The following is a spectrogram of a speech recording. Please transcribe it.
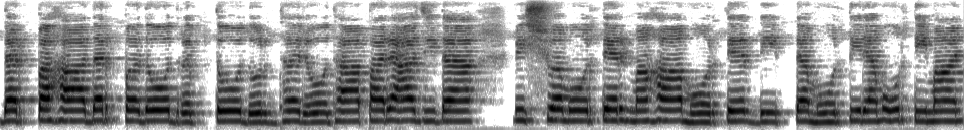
दर्पः दर्पदो दृप्तो दुर्धरोधा पराजिता। विश्वमूर्तिर्महामूर्तिर्दीप्तमूर्तिरमूर्तिमान्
